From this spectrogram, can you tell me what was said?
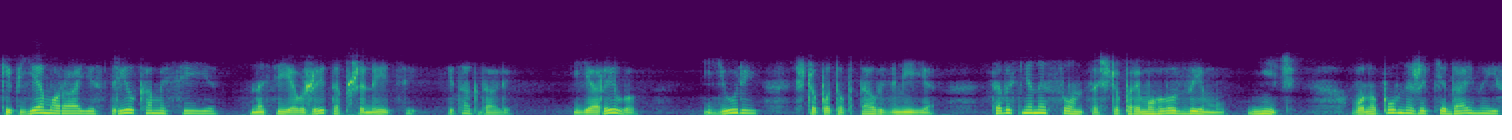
кип'є морає, стрілками сіє, насіяв жита пшениці і так далі. Ярило Юрій, що потоптав Змія. Це весняне сонце, що перемогло зиму, ніч. Воно повне життєдайної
